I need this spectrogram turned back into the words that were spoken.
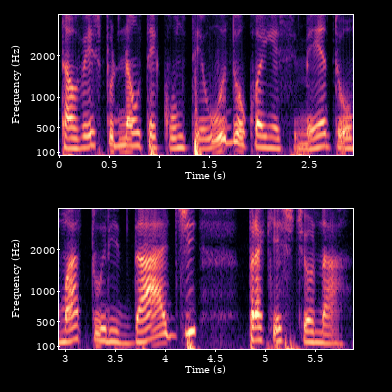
talvez por não ter conteúdo ou conhecimento ou maturidade para questionar.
